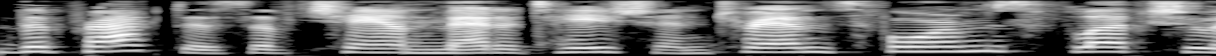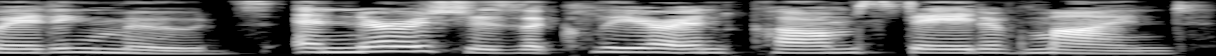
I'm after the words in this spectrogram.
The practice of Chan meditation transforms fluctuating moods and nourishes a clear and calm state of mind.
